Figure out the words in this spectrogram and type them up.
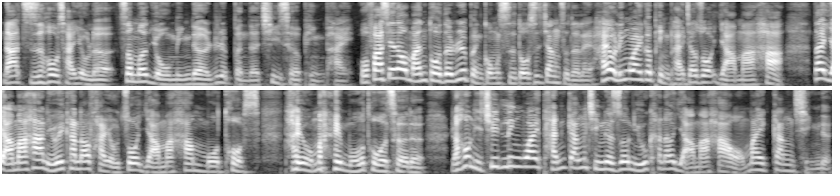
那之后才有了这么有名的日本的汽车品牌。我发现到蛮多的日本公司都是这样子的嘞。还有另外一个品牌叫做雅马哈，那雅马哈你会看到它有做雅马哈 Motors，它有卖摩托车的。然后你去另外弹钢琴的时候，你会看到雅马哈哦卖钢琴的，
